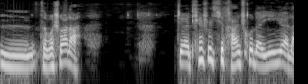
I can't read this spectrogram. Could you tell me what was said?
嗯，怎么说呢？这天书奇谭出的音乐呢，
